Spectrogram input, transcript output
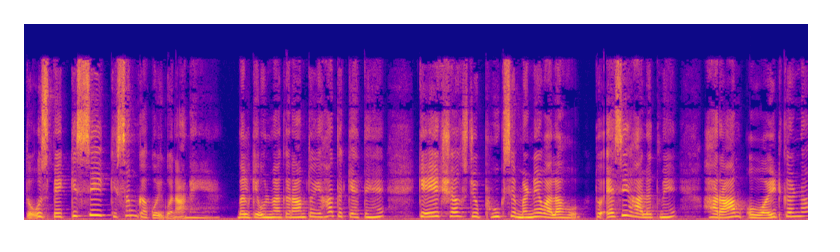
تو اس پہ کسی قسم کا کوئی گناہ نہیں ہے۔ بلکہ علماء کرام تو یہاں تک کہتے ہیں کہ ایک شخص جو بھوک سے مرنے والا ہو، تو ایسی حالت میں حرام اوائڈ کرنا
